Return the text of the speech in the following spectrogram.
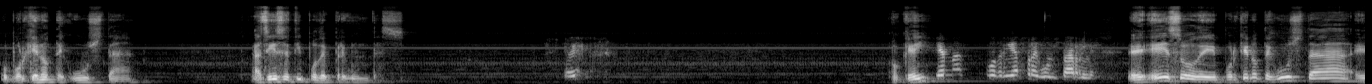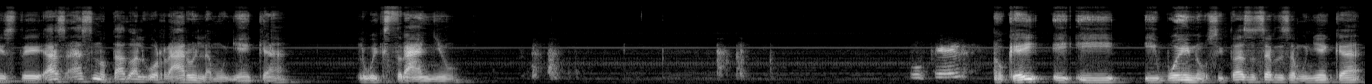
¿O por qué no te gusta? Así ese tipo de preguntas. ¿Ok? ¿Qué más podría preguntarle? Eh, eso de por qué no te gusta, este, ¿has, has notado algo raro en la muñeca, algo extraño. Ok. Y, y, y bueno, si te vas a hacer de esa muñeca,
